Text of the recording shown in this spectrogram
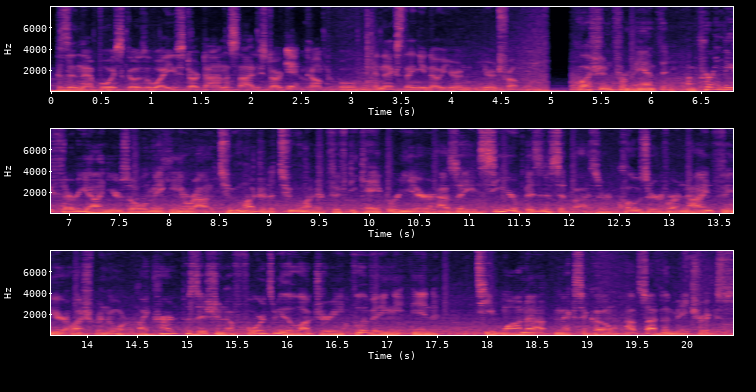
Because then that voice goes away, you start dying inside, you start getting Yeah. comfortable, and next thing you know, you're in, you're in trouble. Question from Anthony. I'm currently 39 years old, making around 200 to 250k per year as a senior business advisor, closer for a nine-figure entrepreneur. My current position affords me the luxury of living in Tijuana, Mexico, outside of the matrix.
